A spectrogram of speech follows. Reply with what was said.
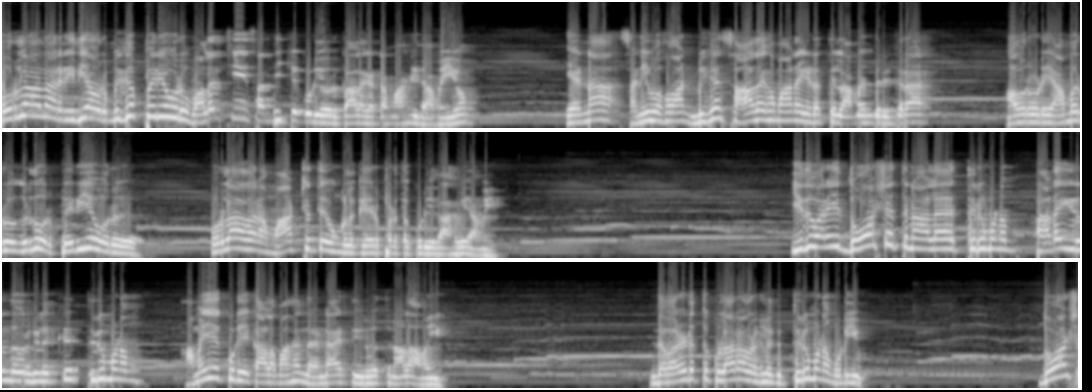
பொருளாதார ரீதியா ஒரு மிகப்பெரிய ஒரு வளர்ச்சியை சந்திக்கக்கூடிய ஒரு காலகட்டமாக இது அமையும். ஏன்னா சனி பகவான் மிக சாதகமான இடத்தில் அமைந்திருக்கிறார் அவருடைய அமர்வுங்கிறது ஒரு பெரிய ஒரு பொருளாதார மாற்றத்தை உங்களுக்கு ஏற்படுத்தக்கூடியதாகவே அமையும். இதுவரை தோஷத்தினால திருமணம் தடை இருந்தவர்களுக்கு திருமணம் அமையக்கூடிய காலமாக இந்த ரெண்டாயிரத்தி இருபத்தி நாலு அமையும். இந்த வருடத்துக்குள்ளார அவர்களுக்கு திருமணம் முடியும். தோஷ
